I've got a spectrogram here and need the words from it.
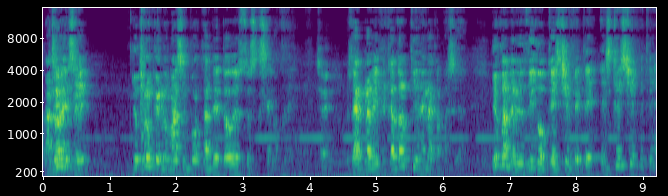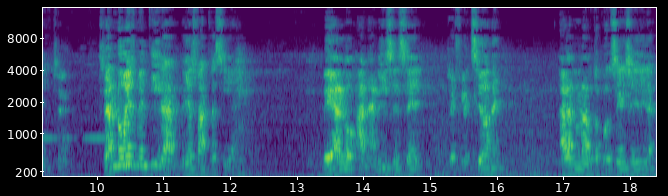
Valórense. Yo creo que lo más importante de todo esto es que se lo crean. Sí. O sea, el planificador tiene la capacidad. Yo cuando les digo que es ChatGPT, es que es ChatGPT. O sea, no es mentira, ni es fantasía. Véanlo, analícense, reflexionen, hagan una autoconciencia y digan,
